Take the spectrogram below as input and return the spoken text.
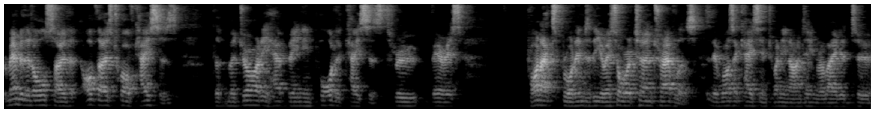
remember that also that of those 12 cases, the majority have been imported cases through various products brought into the US or returned travelers. There was a case in 2019 related to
